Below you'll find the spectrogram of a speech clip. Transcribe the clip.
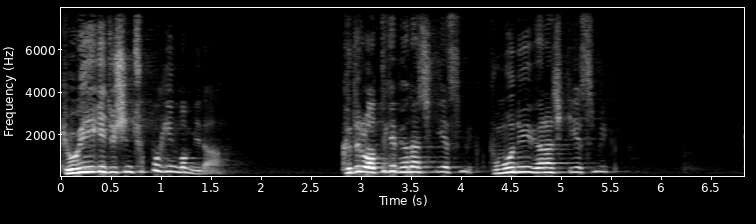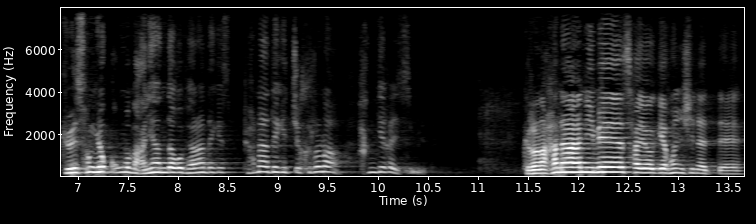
교회에게 주신 축복인 겁니다. 그들을 어떻게 변화시키겠습니까? 부모님이 변화시키겠습니까? 교회 성역 공부 많이 한다고 변화되겠, 변화되겠죠. 그러나 한계가 있습니다. 그러나 하나님의 사역에 헌신할 때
